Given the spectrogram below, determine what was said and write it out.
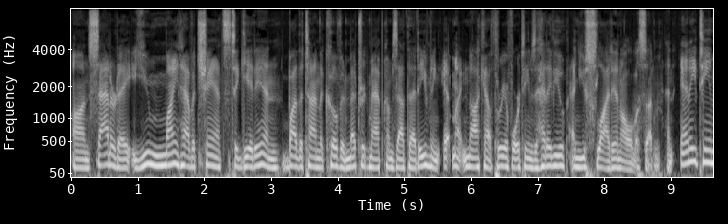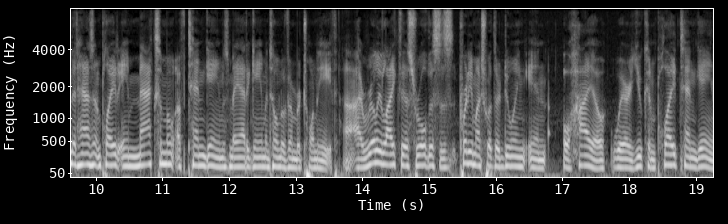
on Saturday, you might have a chance to get in by the time the COVID metric map comes out that evening. It might knock out three or four teams ahead of you and you slide in all of a sudden. And any team that hasn't played a maximum of 10 games may add a game until November 28th. Uh, I really like this rule. This is pretty much what they're doing in Ohio, where you can play 10 games.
